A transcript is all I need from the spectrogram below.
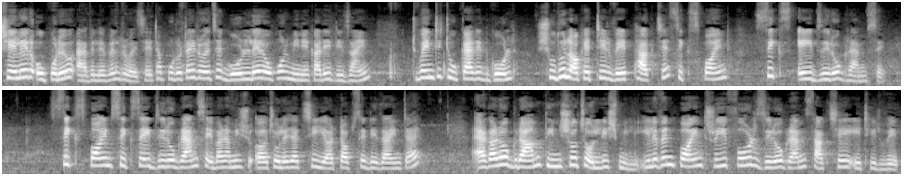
শেলের ওপরেও অ্যাভেলেবেল রয়েছে। এটা পুরোটাই রয়েছে গোল্ডের ওপর meenakari design twenty two carat gold শুধু লকেটটির ওয়েট থাকছে six point six eight zero গ্রামসে six point six eight zero grams এবার আমি চলে যাচ্ছি ইয়ার টপসের ডিজাইনটায়। এগারো গ্রাম তিনশো চল্লিশ milli eleven point three four zero grams থাকছে এটির ওয়েট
